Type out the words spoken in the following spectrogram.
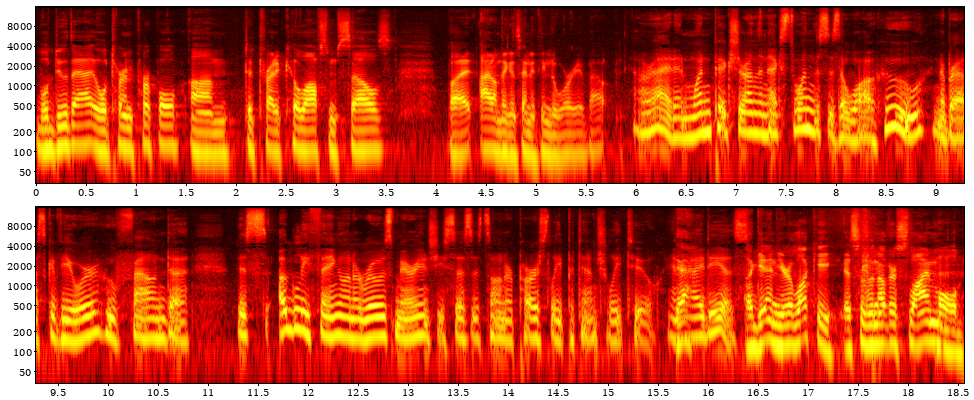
will do that. It will turn purple um, to try to kill off some cells, but I don't think it's anything to worry about. All right, and one picture on the next one. This is a Wahoo, Nebraska viewer who found uh, this ugly thing on a rosemary, and she says it's on her parsley potentially too. Any Yeah. ideas? Again, you're lucky. This is another slime mold.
